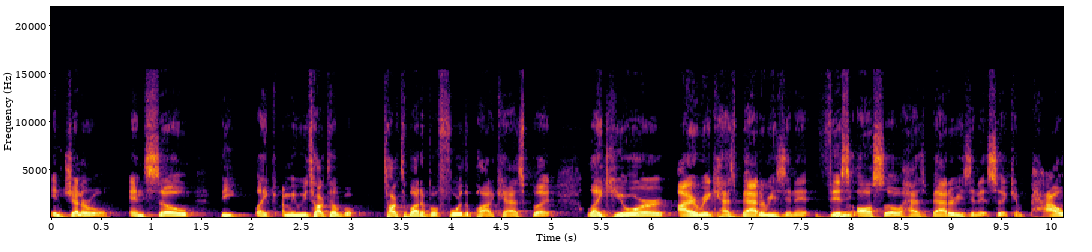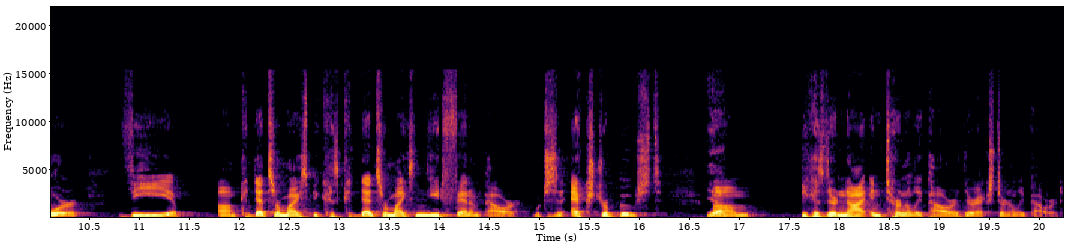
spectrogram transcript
in general. And so be like, I mean, we talked about talked about it before the podcast, but like your iRig has batteries in it, this mm-hmm. also has batteries in it so it can power the um, condenser mics because condenser mics need phantom power, which is an extra boost. Yeah. Um, because they're not internally powered, they're externally powered.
